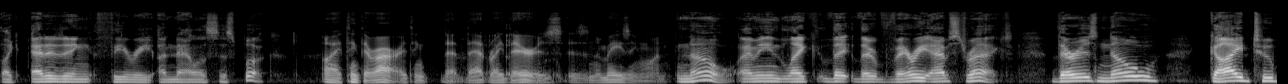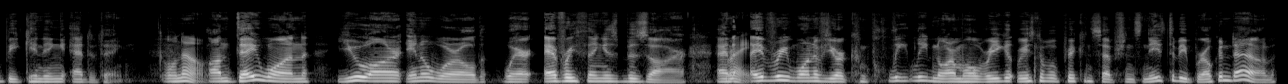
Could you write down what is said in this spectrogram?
like editing theory analysis book. Oh, I think there are. I think that that right there is, is an amazing one. No, I mean like they they're very abstract. There is no guide to beginning editing. Well, no. On day 1, you are in a world where everything is bizarre and Right. every one of your completely normal re- reasonable preconceptions needs to be broken down,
